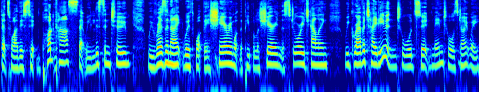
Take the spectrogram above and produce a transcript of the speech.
That's why there's certain podcasts that we listen to. We resonate with what they're sharing, what the people are sharing, the storytelling. We gravitate even towards certain mentors, don't we?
